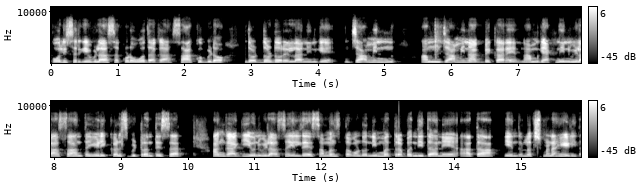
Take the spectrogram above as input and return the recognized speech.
ಪೊಲೀಸರಿಗೆ ವಿಳಾಸ ಕೊಡೋ ಹೋದಾಗ ಸಾಕು ಬಿಡೋ ದೊಡ್ಡ ದೊಡ್ಡವರೆಲ್ಲ ನಿನ್ಗೆ ಜಾಮೀನ್ ಜಾಮೀನ್ ಆಗ್ಬೇಕಾದ್ರೆ ನಮ್ಗ್ಯಾಕ್ ನೀನ್ ವಿಳಾಸ ಅಂತ ಹೇಳಿ ಕಳಿಸ್ಬಿಟ್ರಂತೆ ಸರ್. ಹಂಗಾಗಿ ಇವನು ವಿಳಾಸ ಇಲ್ಲದೆ ಸಮನ್ಸ್ ತಗೊಂಡು ನಿಮ್ಮ ಹತ್ರ ಬಂದಿದ್ದಾನೆ ಆತ ಎಂದು ಲಕ್ಷ್ಮಣ ಹೇಳಿದ.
